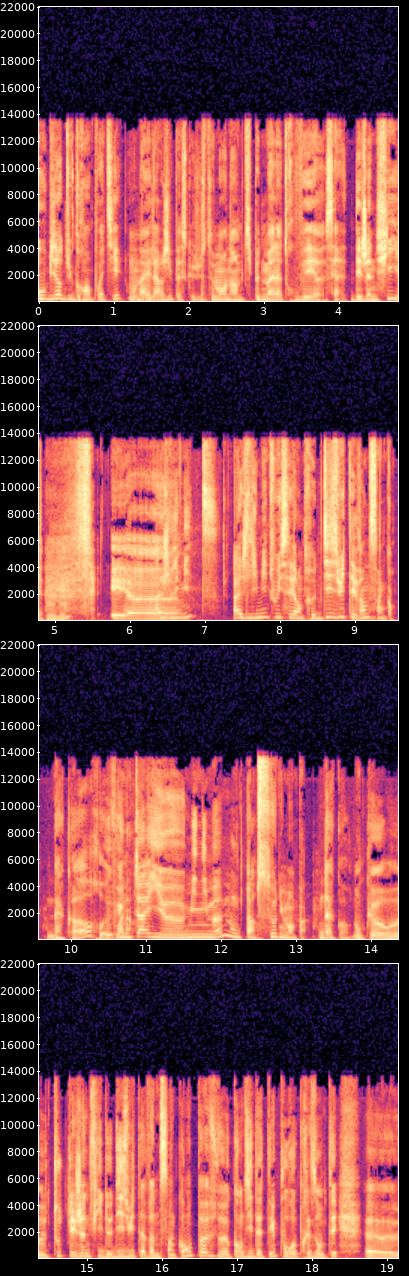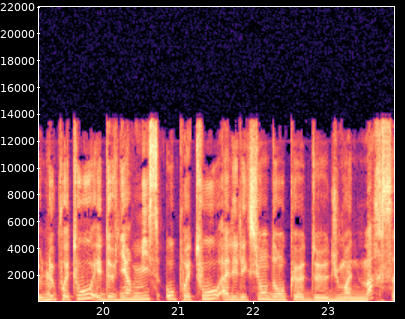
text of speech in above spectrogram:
ou bien du Grand Poitiers. On a Mhm. élargi parce que justement, on a un petit peu de mal à trouver euh, des jeunes filles. Et euh, Âge limite? Âge limite, oui, c'est entre 18 et 25 ans. D'accord. Euh, Voilà. Une taille euh, minimum ou pas? Absolument pas. D'accord. Donc euh, toutes les jeunes filles de 18 à 25 ans peuvent euh, candidater pour représenter euh, le Poitou et devenir Miss au Poitou à l'élection donc de, du mois de mars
